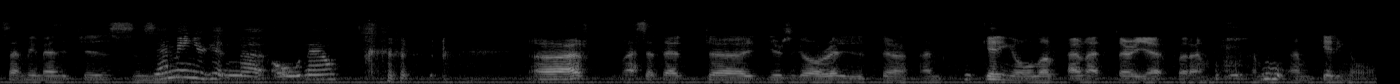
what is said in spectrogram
sent me messages. And, Does that mean you're getting uh, old now? uh, I said that uh, years ago already that uh, I'm getting old. I'm, I'm not there yet, but I'm I'm, I'm getting old.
